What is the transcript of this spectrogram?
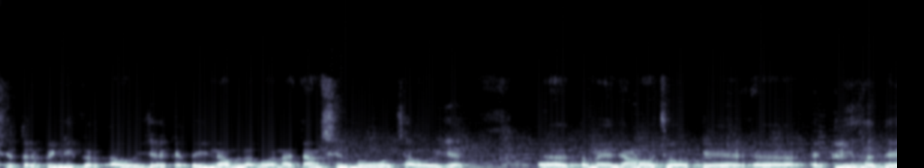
છેતરપિંડી કરતા હોય છે કે તે ઇનામ લાગવાના ચાન્સીસ બહુ ઓછા હોય છે. તમે જાણો છો કે એટલી હદે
